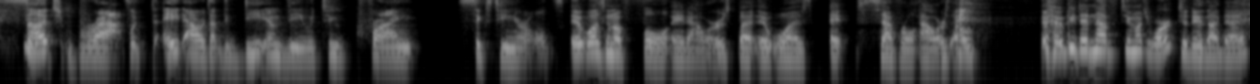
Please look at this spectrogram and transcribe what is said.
Such brats, like eight hours at the DMV with two crying 16 year olds. It wasn't a full eight hours, but it was a, several hours. I, I hope you didn't have too much work to do that day.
